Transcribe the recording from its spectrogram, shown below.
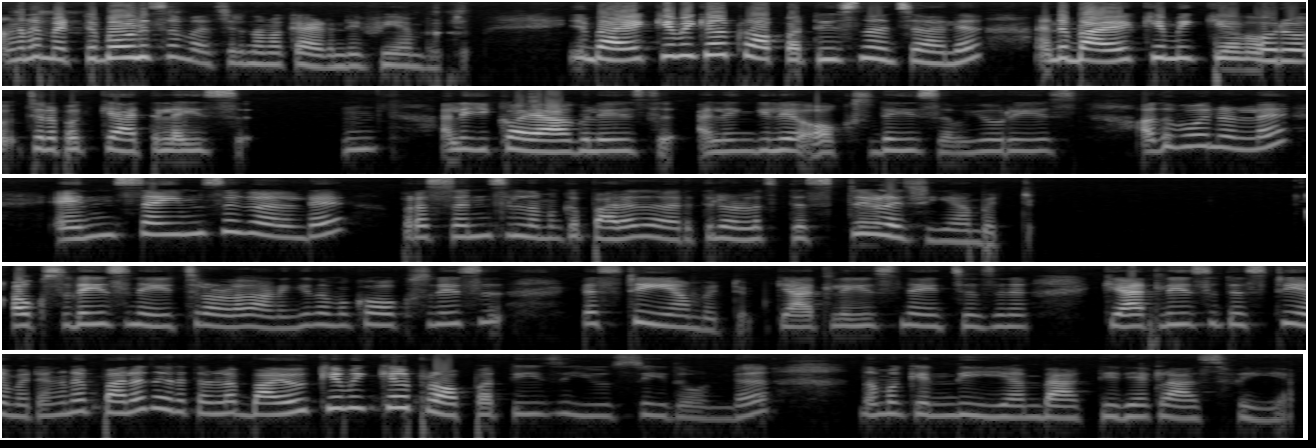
അങ്ങനെ മെറ്റബോളിസം വെച്ചിട്ട് നമുക്ക് ഐഡന്റിഫൈ ചെയ്യാൻ പറ്റും. ഈ ബയോകെമിക്കൽ പ്രോപ്പർട്ടീസ് എന്ന് വെച്ചാൽ അതിന്റെ ബയോകെമിക്കൽ ഓരോ ചിലപ്പോൾ കാറ്റലൈസ് അല്ലെങ്കിൽ കൊയാഗുലേസ് അല്ലെങ്കിൽ ഓക്സിഡൈസ് യൂറീസ് അതുപോലുള്ള എൻസൈംസുകളുടെ പ്രസൻസിൽ നമുക്ക് പലതരത്തിലുള്ള ടെസ്റ്റുകൾ ചെയ്യാൻ പറ്റും. ഓക്സിഡൈസ് നേച്ചർ ഉള്ളതാണെങ്കിൽ നമുക്ക് ഓക്സിഡൈസ് ടെസ്റ്റ് ചെയ്യാൻ പറ്റും. കാറ്റലൈസ് നേച്ചേഴ്സിന് കാറ്റലൈസ് ടെസ്റ്റ് ചെയ്യാൻ പറ്റും. അങ്ങനെ പലതരത്തിലുള്ള ബയോകെമിക്കൽ പ്രോപ്പർട്ടീസ് യൂസ് ചെയ്തുകൊണ്ട് നമുക്ക് എന്ത് ചെയ്യാം? ബാക്ടീരിയ ക്ലാസിഫൈ ചെയ്യാം.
